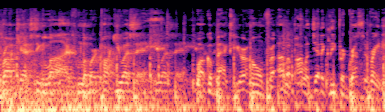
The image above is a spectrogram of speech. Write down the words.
Broadcasting live from Leimert Park, USA. USA. Welcome back to your home for unapologetically progressive radio,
